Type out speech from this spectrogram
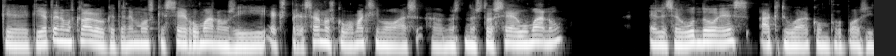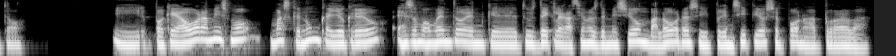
que, ya tenemos claro que tenemos que ser humanos y expresarnos como máximo a, a nuestro ser humano. El segundo es actuar con propósito. Y porque ahora mismo, más que nunca, yo creo, es el momento en que tus declaraciones de misión, valores y principios se ponen a prueba.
